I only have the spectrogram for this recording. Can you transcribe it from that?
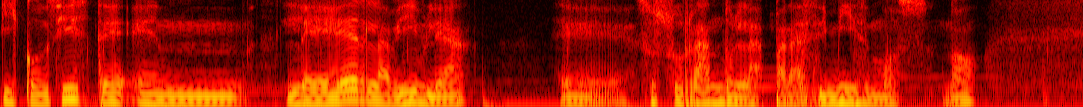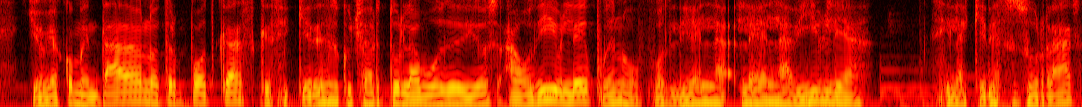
y consiste en leer la Biblia eh, susurrándola para sí mismos, ¿no? Yo había comentado en otro podcast que si quieres escuchar tú la voz de Dios audible, bueno, pues lee la, lee la Biblia. Si la quieres susurrar,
